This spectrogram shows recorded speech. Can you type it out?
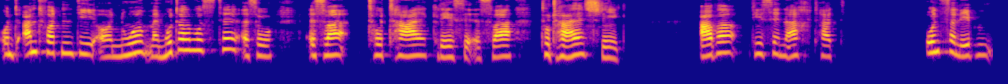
und Antworten, die auch nur meine Mutter wusste. Also es war total Gräse. Es war total schräg. Aber diese Nacht hat unser Leben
